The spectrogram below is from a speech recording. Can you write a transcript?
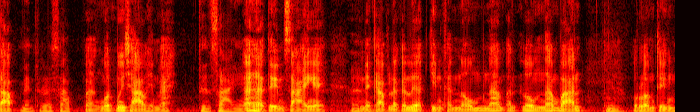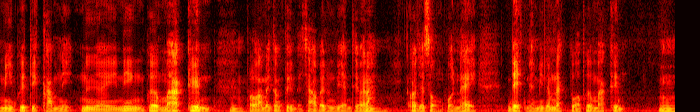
ศัพท์เล่นโทรศัพท์อะงดมื้อเช้าเห็นไหมตื่นสายไงอ่าตื่นสายไงนะครับแล้วก็เลือกกินขนมน้ำอัดลมน้ำหวาน รวมถึงมีพฤติกรรมนี้เหนื่อยนิ่งเพิ่มมากขึ้น เพราะว่าไม่ต้องตื่นแต่เช้าไปโรงเรียนใช่ไหมล่ะก็จะส่งผลให้เด็กเนี่ยมีน้ำหนักตัวเพิ่มมากขึ้นอืม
